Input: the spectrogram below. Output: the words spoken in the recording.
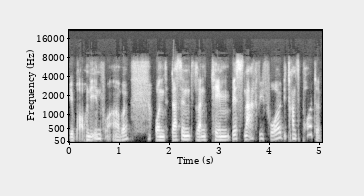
Wir brauchen die Info aber. Und das sind dann Themen bis nach wie vor die Transporte.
